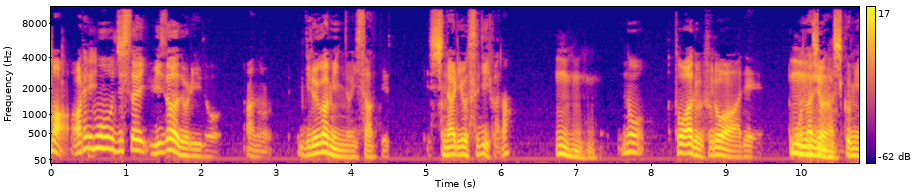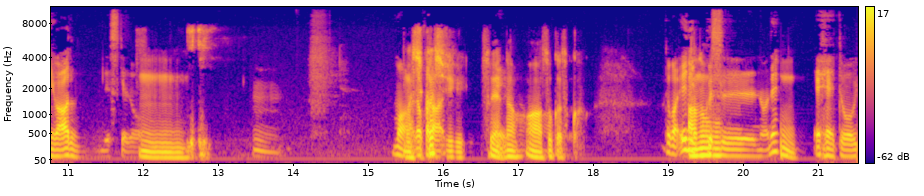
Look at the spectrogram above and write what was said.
まあ、あれも実際、ウィザードリード、あの、ギルガミンの遺産ってシナリオ3かな？うんうんうん。の、とあるフロアで、同じような仕組みがあるんですけど。うん。うん。まあ、だから。しかし、そうやな。えああ、そっかそっか。だから、エニックスのね、のうん、えっ、ー、と、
